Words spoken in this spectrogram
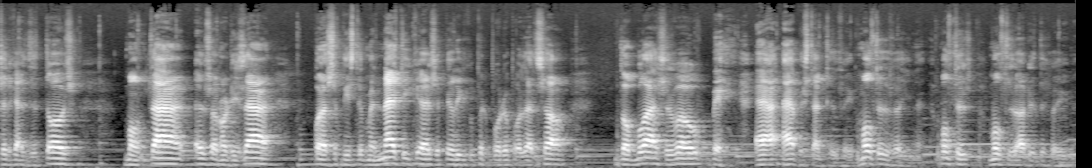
cercar actors, muntar, sonoritzar, posar la pista magnètica, la pel·lícula per poder posar el so, doblar la veu, bé, hi ha, hi ha bastanta de feina, molta de feina, moltes, moltes hores de feina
